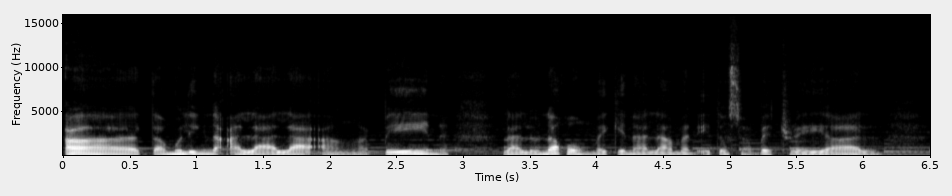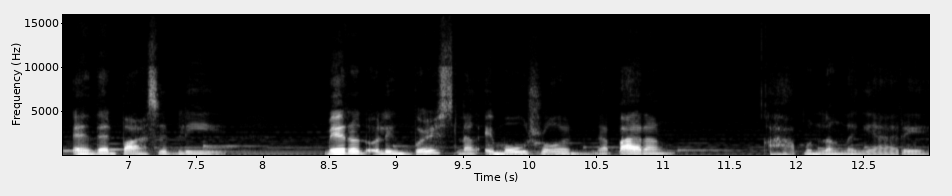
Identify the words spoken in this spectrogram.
At uh, muling naalala ang pain, lalo na kung may kinalaman ito sa betrayal. And then possibly, meron uling burst ng emotion na parang kahapon lang nangyari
